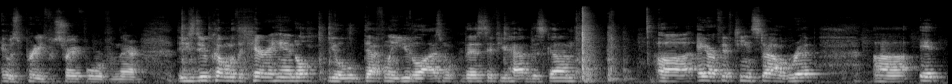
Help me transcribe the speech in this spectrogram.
it was pretty straightforward from there. These do come with a carry handle. You'll definitely utilize this if you have this gun. Uh, AR-15 style grip. Uh, it,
